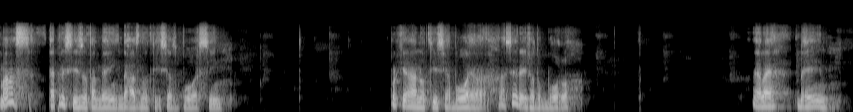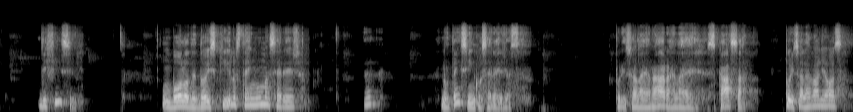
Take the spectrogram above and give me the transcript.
Mas é preciso também dar as notícias boas, sim. Porque a notícia boa é a cereja do bolo. Ela é bem difícil. Um bolo de 2 quilos tem uma cereja. Né? Não tem cinco cerejas. Por isso ela é rara, ela é escassa. Por isso ela é valiosa.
